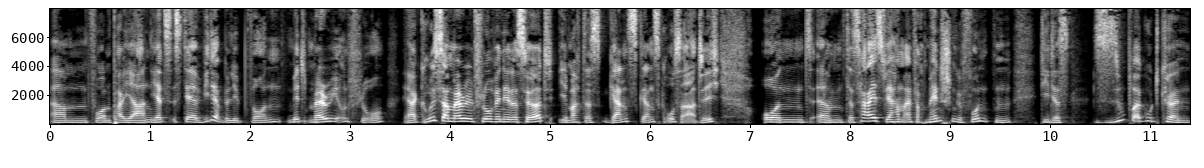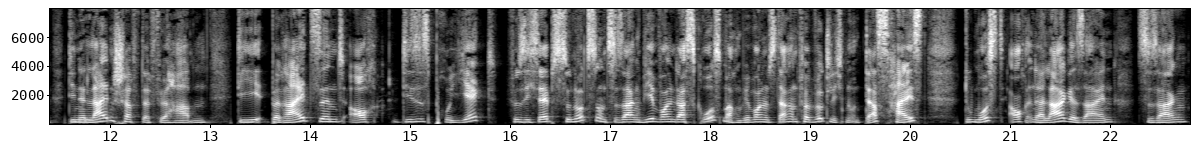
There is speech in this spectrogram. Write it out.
ähm, vor ein paar Jahren. Jetzt ist der wiederbelebt worden mit Mary und Flo. Ja, Grüße an Mary und Flo, wenn ihr das hört. Ihr macht das ganz, ganz großartig. Und ähm, das heißt, wir haben einfach Menschen gefunden, die das super gut können, die eine Leidenschaft dafür haben, die bereit sind, auch dieses Projekt für sich selbst zu nutzen und zu sagen, wir wollen das groß machen, wir wollen uns darin verwirklichen. Und das heißt, du musst auch in der Lage sein, zu sagen,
